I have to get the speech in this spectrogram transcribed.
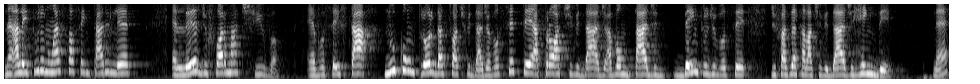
Né? A leitura não é só sentar e ler, é ler de forma ativa. É você estar no controle da sua atividade, é você ter a proatividade, a vontade dentro de você de fazer aquela atividade render, né?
